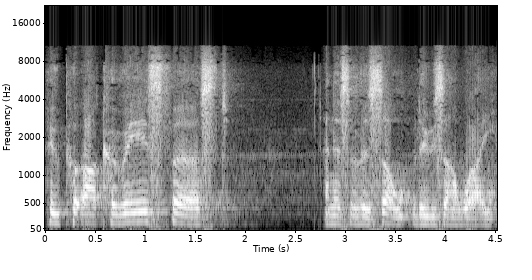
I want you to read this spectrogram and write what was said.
who put our careers first and as a result lose our way?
